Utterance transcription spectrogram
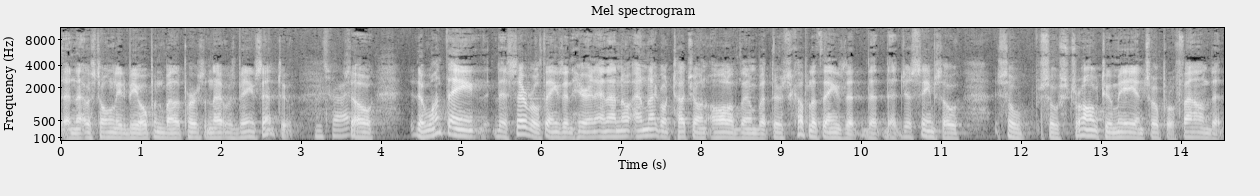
and that was only to be opened by the person that was being sent to. That's right. So. The one thing, there's several things in here, and, and I know I'm not going to touch on all of them, but there's a couple of things that, that, that just seem so, so, so strong to me and so profound that,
